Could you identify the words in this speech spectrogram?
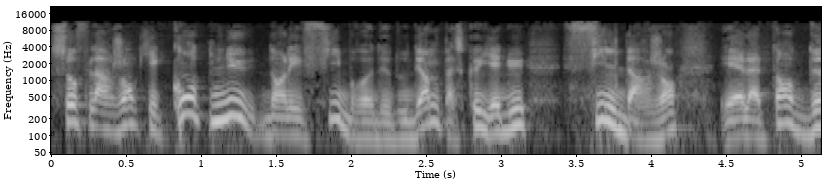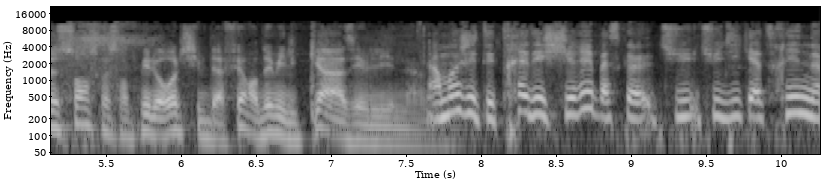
sauf l'argent qui est contenu dans les fibres de Douderm parce qu'il y a du fil d'argent. Et elle attend 260 000 euros de chiffre d'affaires en 2015, Evelyne. Alors moi j'étais très déchirée parce que tu, dis Catherine,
